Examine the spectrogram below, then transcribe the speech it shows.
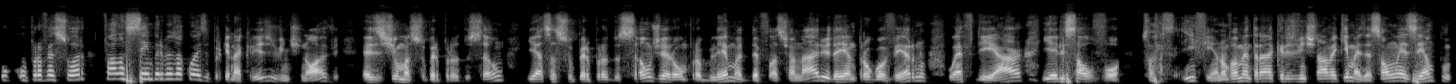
o, o, professor fala sempre a mesma coisa, porque na crise de 29 existia uma superprodução e essa superprodução gerou um problema deflacionário e daí entrou o governo, o FDR, e ele salvou. Enfim, eu não vamos entrar na crise de 29 aqui, mas é só um exemplo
